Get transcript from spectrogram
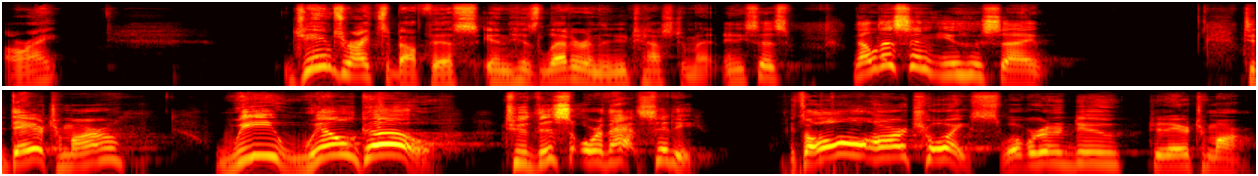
all right? James writes about this in his letter in the New Testament, and he says, Now listen, you who say, Today or tomorrow, we will go to this or that city it's all our choice what we're going to do today or tomorrow.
